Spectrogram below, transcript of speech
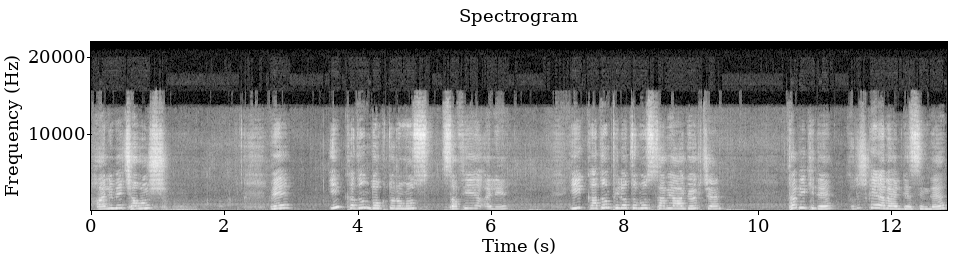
Halime Çavuş ve ilk kadın doktorumuz Safiye Ali, ilk kadın pilotumuz Sabiha Gökçen, tabii ki de Kılıçkaya beldesinde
